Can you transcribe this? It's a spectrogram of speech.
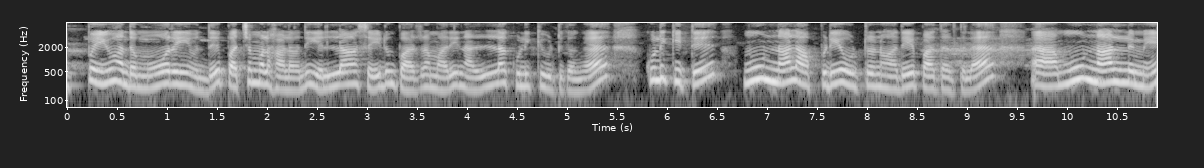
உப்பையும் அந்த மோரையும் வந்து பச்சை மிளகால வந்து எல்லா சைடும் படுற மாதிரி நல்லா குலுக்கி விட்டுக்கோங்க குலுக்கிட்டு மூணு நாள் அப்படியே விட்டுறணும் அதே பாத்திரத்தில் மூணு நாள்லையுமே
